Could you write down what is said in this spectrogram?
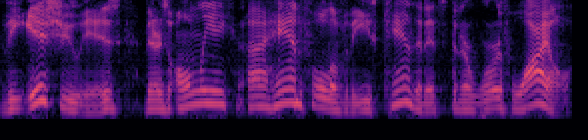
The issue is there's only a handful of these candidates that are worthwhile.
